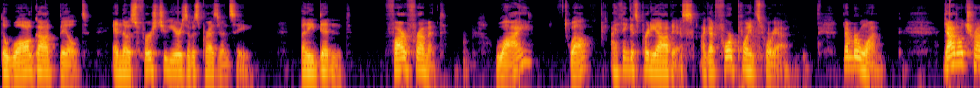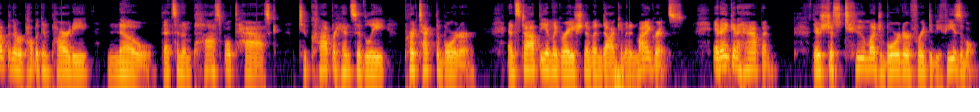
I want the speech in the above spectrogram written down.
the wall got built in those first two years of his presidency, but he didn't. Far from it. Why? Well, I think it's pretty obvious. I got four points for you. Number one, Donald Trump and the Republican Party know that's an impossible task to comprehensively protect the border and stop the immigration of undocumented migrants. It ain't going to happen. There's just too much border for it to be feasible.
